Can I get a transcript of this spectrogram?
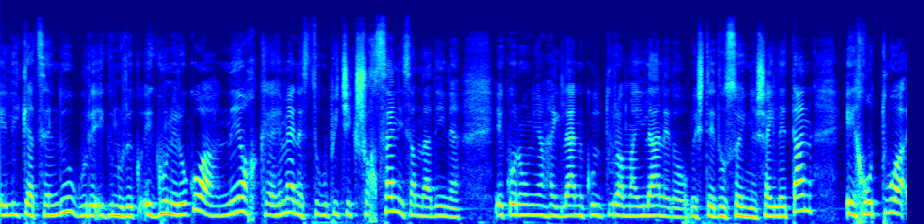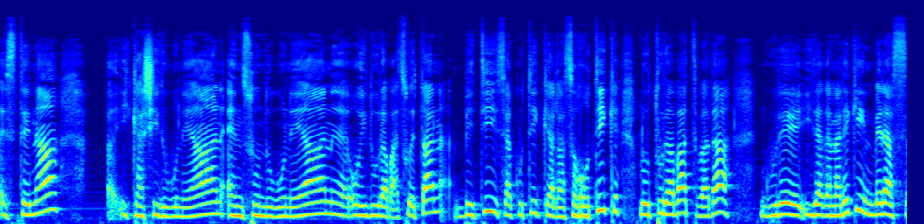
elikatzen du gure egunerokoa. Neork hemen ez dugu pitzik sortzen izan dadin ekonomia mailan, kultura mailan edo beste dozoin sailetan, errotua ez dena, ikasi dugunean, entzun dugunean, oidura batzuetan, beti zakutik ala zorrotik lotura bat bada gure iraganarekin, beraz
